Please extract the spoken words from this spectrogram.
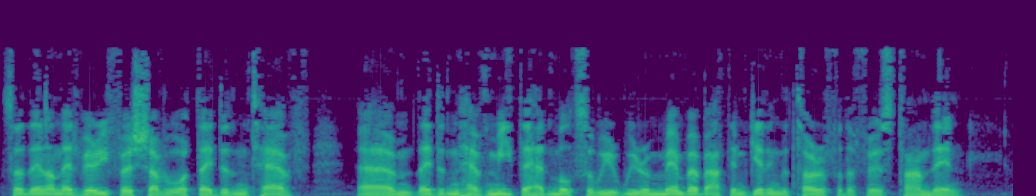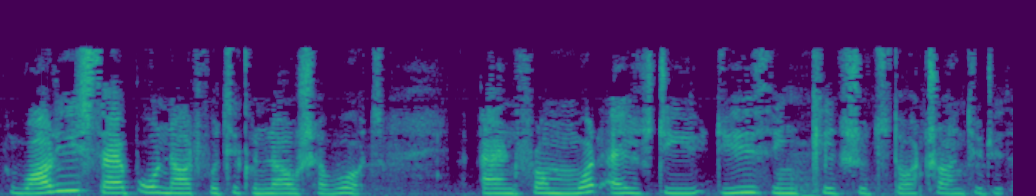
so then on that very first Shavuot, they didn't have um, they didn't have meat, they had milk, so we, we remember about them getting the Torah for the first time then. Why do you stay up all night for Tikkun Shavuot? And from what age do you, do you think kids should start trying to do that?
